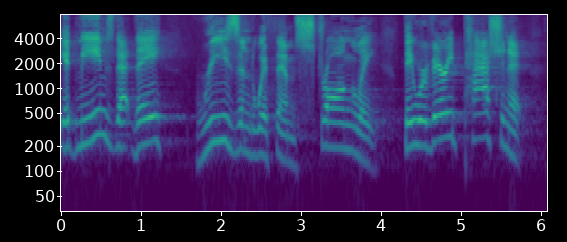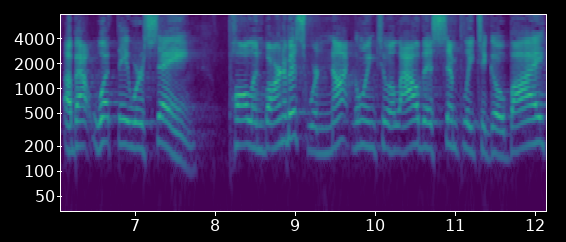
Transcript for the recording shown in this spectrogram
It means that they reasoned with them strongly. They were very passionate about what they were saying. Paul and Barnabas were not going to allow this simply to go by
